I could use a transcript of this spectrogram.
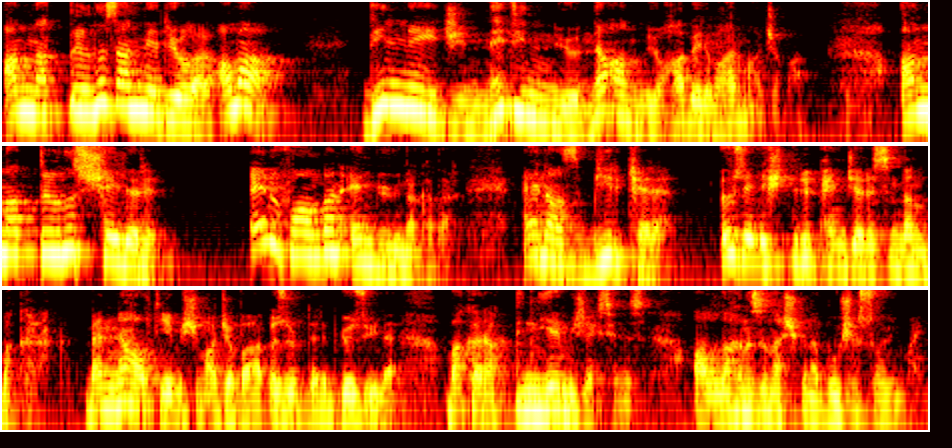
Anlattığını zannediyorlar ama dinleyici ne dinliyor, ne anlıyor haberi var mı acaba? Anlattığınız şeyleri en ufağından en büyüğüne kadar en az bir kere öz eleştiri penceresinden bakarak ben ne halt yemişim acaba özür dilerim gözüyle bakarak dinleyemeyeceksiniz. Allah'ınızın aşkına bu işe soyunmayın.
